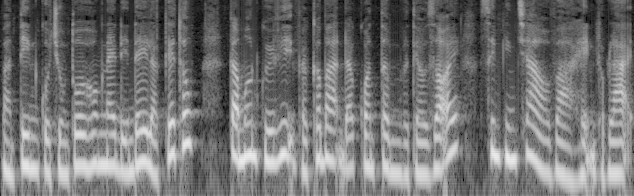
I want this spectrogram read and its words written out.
Bản tin của chúng tôi hôm nay đến đây là kết thúc. Cảm ơn quý vị và các bạn đã quan tâm và theo dõi. Xin kính chào và hẹn gặp lại.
